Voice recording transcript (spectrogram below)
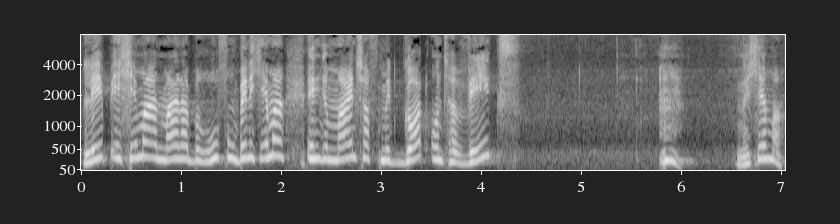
Lebe ich immer in meiner Berufung? Bin ich immer in Gemeinschaft mit Gott unterwegs? Nicht immer.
